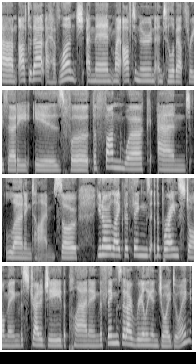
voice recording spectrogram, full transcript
Um, after that, I have lunch, and then my afternoon until about three thirty is for the fun work and learning time. So, you know, like the things, the brainstorming, the strategy, the planning, the things that I really enjoy doing.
